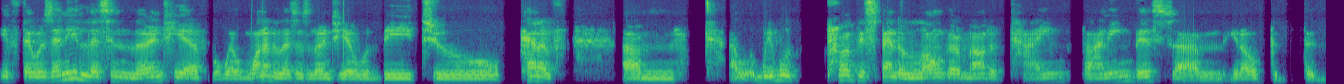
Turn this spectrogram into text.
if there was any lesson learned here, well, one of the lessons learned here would be to kind of um, uh, we would probably spend a longer amount of time planning this. Um, you know, the,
